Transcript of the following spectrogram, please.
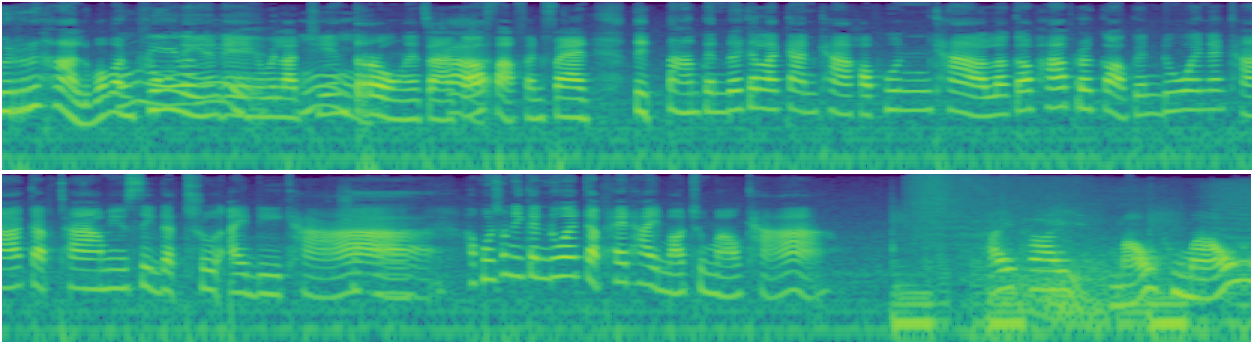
พฤหัสหรือว่าวันพรุ่งนี้นั่นเองพรุ่งนี้เวลาเที่ยงตรงนะจ๊ะค่ะก็ฝากแฟนๆ ติดตามกันด้วยกันละกันค่ะ ขอบคุณค่ะ แล้วก็ภาพประกอบกันด้วยนะคะ กับทาง Music True ID ค่ะค่ะขอบคุณช่วงนี้กันด้วยกับไทยไทย Mouth to Mouth ค่ะไทยไทยเมาส์ทูเมาส์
